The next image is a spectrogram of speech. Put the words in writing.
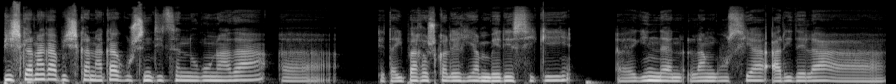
Piskanaka, piskanaka gusentitzen duguna da, eta Ipar Euskal Herrian bereziki egin den lan guzia ari dela uh,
